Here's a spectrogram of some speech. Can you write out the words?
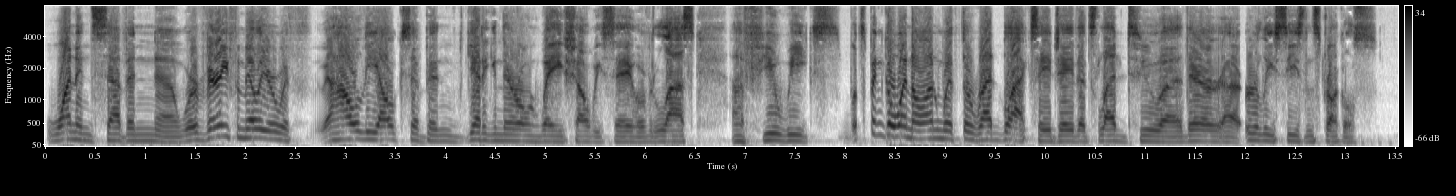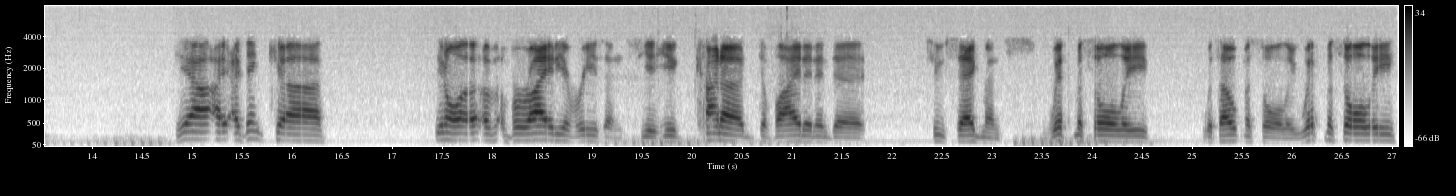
one and seven. Uh, we're very familiar with how the Elks have been getting in their own way, shall we say, over the last uh, few weeks. What's been going on with the Red Blacks, AJ, that's led to uh, their uh, early season struggles? Yeah, I, I think you know, a, a variety of reasons. You, you kind of divide it into two segments with Masoli, without Masoli. With Masoli,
